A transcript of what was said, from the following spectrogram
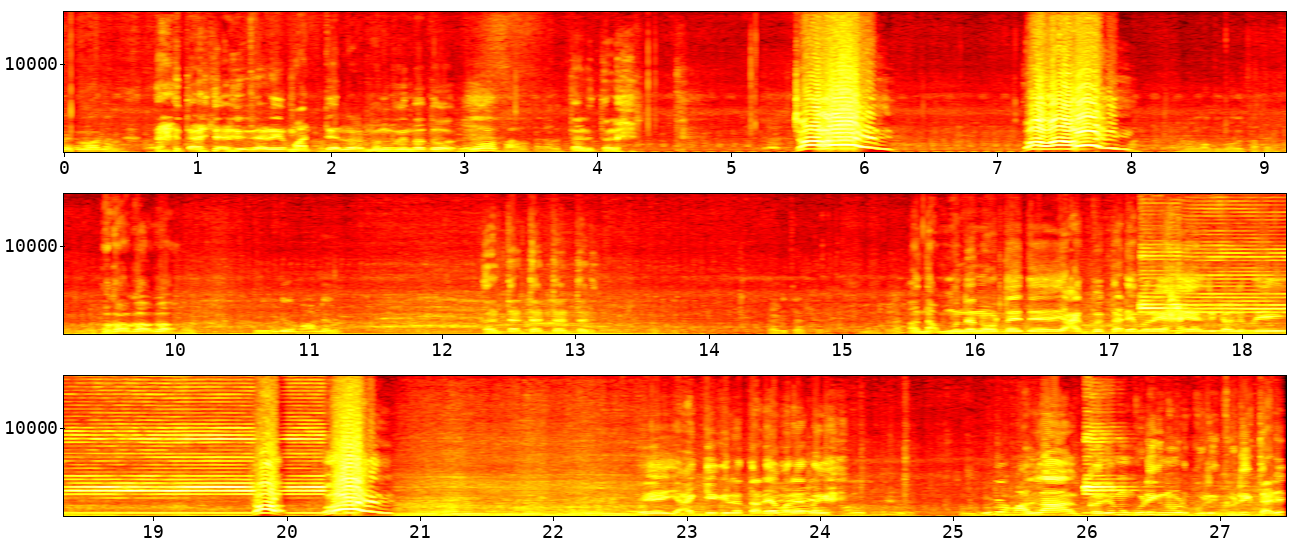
ವಿಡಿಯೋ ಮಾಡ. ತಡಿ ತಡಿ ತಡಿ ಮತ್ತೆ ಎಲ್ಲರೂ ಬಂದ್ರಿಂದ. ತಡಿ ತಡಿ. ಹೋಗು, ಹೋಗು. ಹೋಗೋ. ವಿಡಿಯೋ ಮಾಡಿ ನೀನು. ತಡಿ ತಡಿ ತಡಿ ತಡಿ. ತಡಿ ತಡಿ ತಡಿ. ತಡಿ ಅದು ನಮ್ಮ ಮುಂದೆ ಇದ್ದೆ ಯಾಕೆ ಬೇಕು ತಡೆ ಮರೆ ಎಲ್ರಿಗಾಗುತ್ತೆ ಏ ಯಾಕಿಗಿರೋ ತಡೆ ಮರೆ ಅಲ್ಲ ಕರಿಯಮ್ಮ ಗುಡಿಗೆ ನೋಡಿ ಗುಡಿ ಗುಡಿಗೆ ತಡಿ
